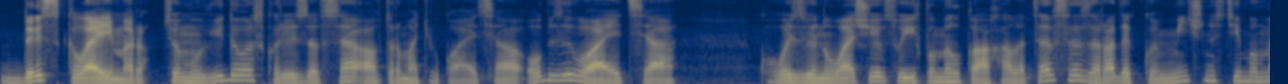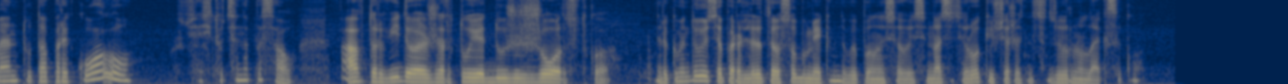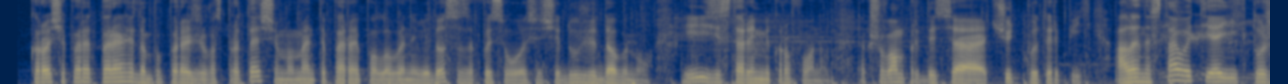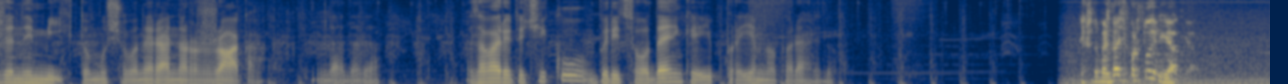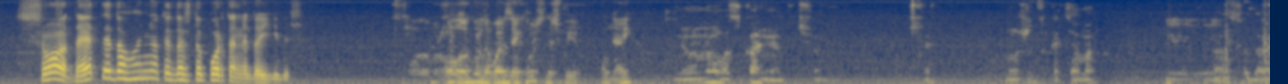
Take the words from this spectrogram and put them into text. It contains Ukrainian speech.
Дисклеймер. В цьому відео, скоріш за все, автор матюкається, обзивається, когось звинувачує в своїх помилках, але це все заради комічності моменту та приколу. Хто це написав? Автор відео жартує дуже жорстко. Не рекомендується переглядати особам, яким не виповнилося 18 років через нецензурну лексику. Коротше, перед переглядом попереджу вас про те, що моменти першої половини відосу записувалися ще дуже давно і зі старим мікрофоном. Так що вам прийдеться чуть потерпіть. Але не вставити я їх теж не міг, тому що вони реально ржака. Да-да-да. Заварюйте чайку, беріть солоденьке і приємного перегляду. Якщо тебе ждать в порту як? Що, де я тебе догоню, ти навіть до порта не доїдеш. Ну, добро, ладно, давай заикнусь, значит, выполняй. Ну, ну, ласкание, ты чё? Че? Мужицкая тема. М, А, сюда.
